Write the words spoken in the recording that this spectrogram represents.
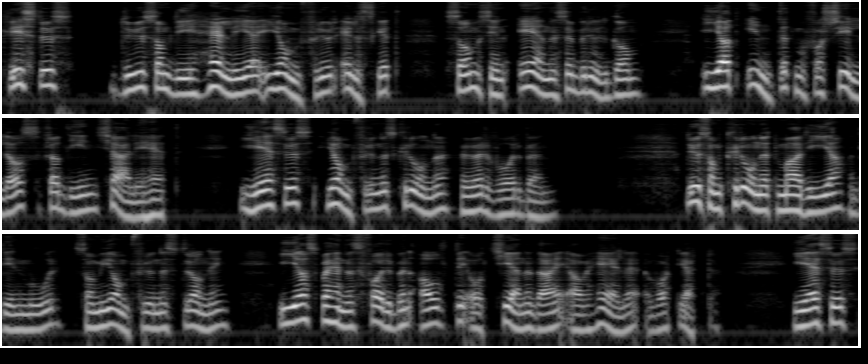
Kristus, du som de hellige jomfruer elsket som sin eneste brudgom, i at intet må få skille oss fra din kjærlighet. Jesus, jomfruenes krone, hør vår bønn. Du som kronet Maria, din mor, som jomfruenes dronning, gi oss på hennes forbønn alltid å tjene deg av hele vårt hjerte. Jesus,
